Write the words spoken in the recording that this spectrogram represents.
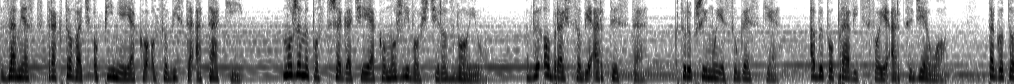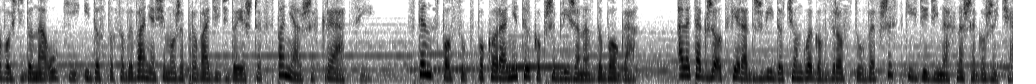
Zamiast traktować opinie jako osobiste ataki, możemy postrzegać je jako możliwości rozwoju. Wyobraź sobie artystę, który przyjmuje sugestie, aby poprawić swoje arcydzieło. Ta gotowość do nauki i dostosowywania się może prowadzić do jeszcze wspanialszych kreacji. W ten sposób pokora nie tylko przybliża nas do Boga, ale także otwiera drzwi do ciągłego wzrostu we wszystkich dziedzinach naszego życia.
